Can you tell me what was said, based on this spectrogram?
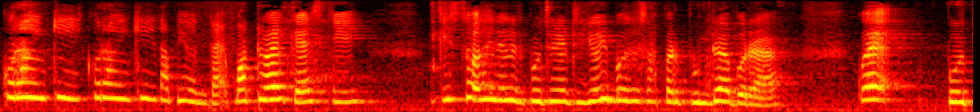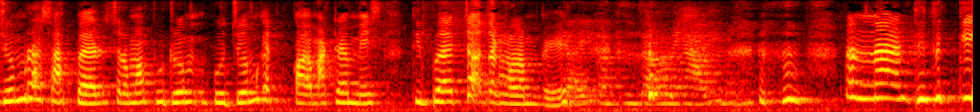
Kurang iki, kurang iki, tapi entek. Padha ae guys iki. Iki soalnya dari bojone dia ibu sabar bunda bora. Kowe bojom ra sabar, selama bojom bojom ket koyo madamis dibacok cengelem ke. Ya ikan cincang ning ali. Tenan diteki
